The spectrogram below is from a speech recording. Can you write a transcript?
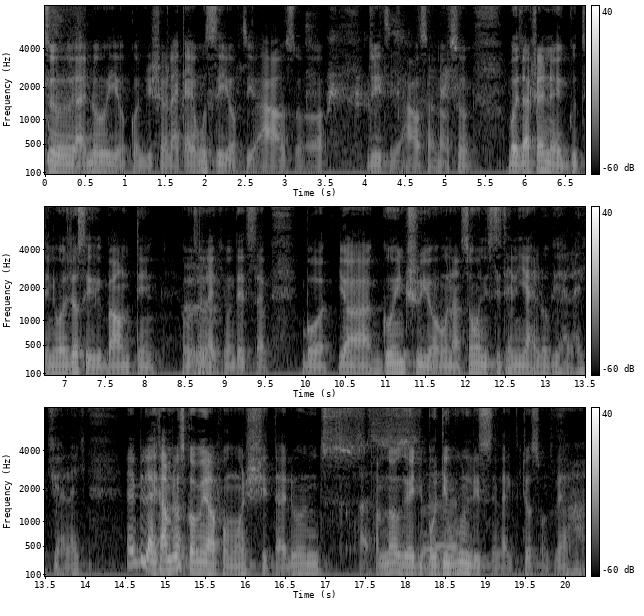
so I know your condition. Like I even see you up to your house or do it in your house and all. So, but it's actually not a good thing. It was just a rebound thing. It wasn't like you wanted to serve, but you are going through your own, and someone is still telling you, "I love you, I like you, I like." I'd be like, I'm just coming out from one shit. I don't. I'm not ready, but they won't listen. Like just want to be. Ah,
